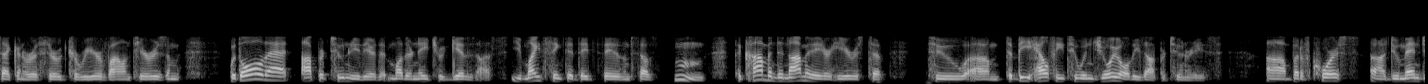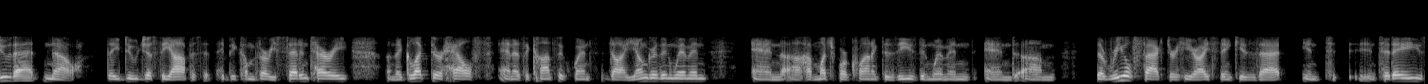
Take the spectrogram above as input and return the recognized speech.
second or a third career, volunteerism with all that opportunity there that Mother Nature gives us, you might think that they'd say to themselves, "Hmm, the common denominator here is to to um, to be healthy, to enjoy all these opportunities." Uh, but of course, uh, do men do that? No, they do just the opposite. They become very sedentary, neglect their health, and as a consequence, die younger than women and uh, have much more chronic disease than women. And um, the real factor here, I think, is that in t- in today's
